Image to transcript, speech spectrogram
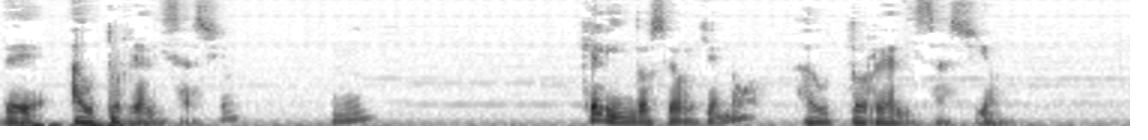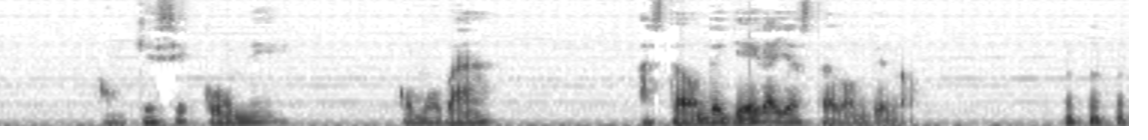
de autorrealización. Qué lindo se oye, ¿no? Autorrealización. ¿Con qué se come? ¿Cómo va? Hasta dónde llega y hasta dónde no.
